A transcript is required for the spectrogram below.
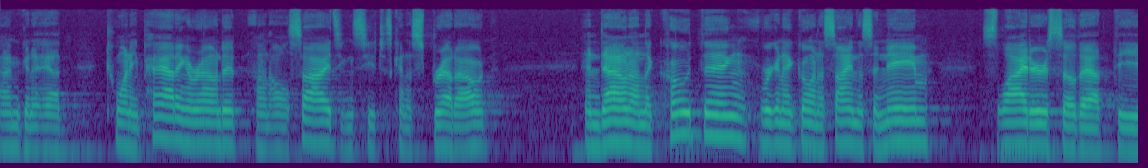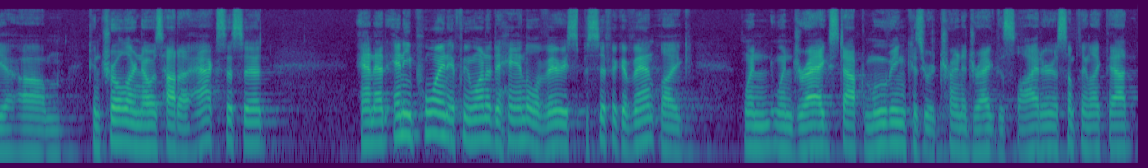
I'm going to add 20 padding around it on all sides. You can see it just kind of spread out. And down on the code thing, we're going to go and assign this a name slider so that the um, controller knows how to access it. And at any point, if we wanted to handle a very specific event, like when, when drag stopped moving because we were trying to drag the slider or something like that,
